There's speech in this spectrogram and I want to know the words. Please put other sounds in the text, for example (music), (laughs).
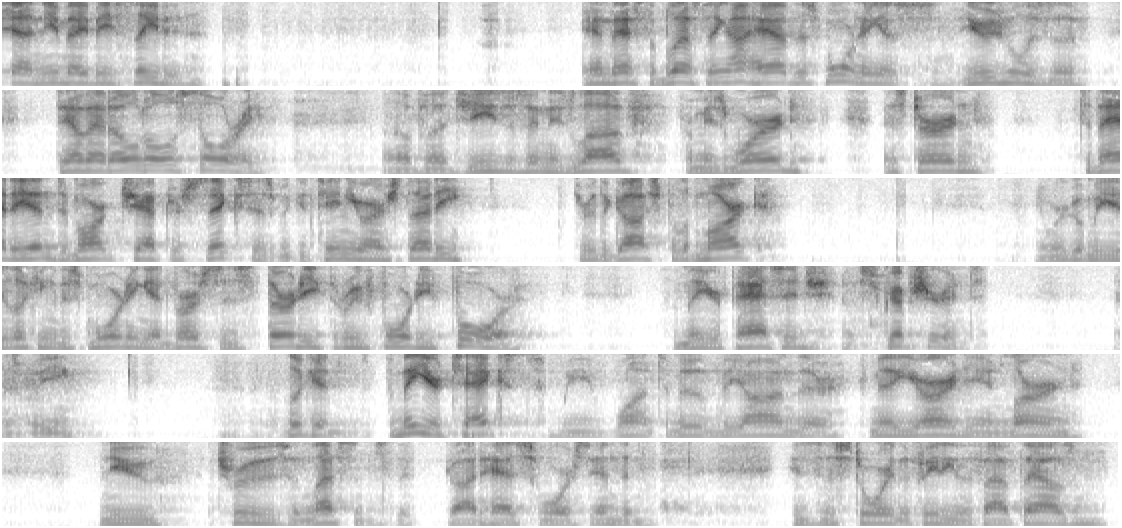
Amen. You may be seated. And that's the blessing I have this morning, as usual, is to tell that old, old story of uh, Jesus and his love from his word. Let's turn to that end to Mark chapter 6 as we continue our study through the Gospel of Mark. And we're going to be looking this morning at verses 30 through 44. Familiar passage of Scripture. And as we look at familiar text, we want to move beyond their familiarity and learn new truths and lessons that God has for us in them. It's the story of the feeding of the 5,000.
